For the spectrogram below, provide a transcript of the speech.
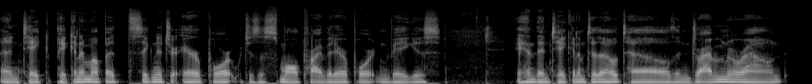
and take picking them up at Signature Airport which is a small private airport in Vegas and then taking them to the hotels and driving them around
